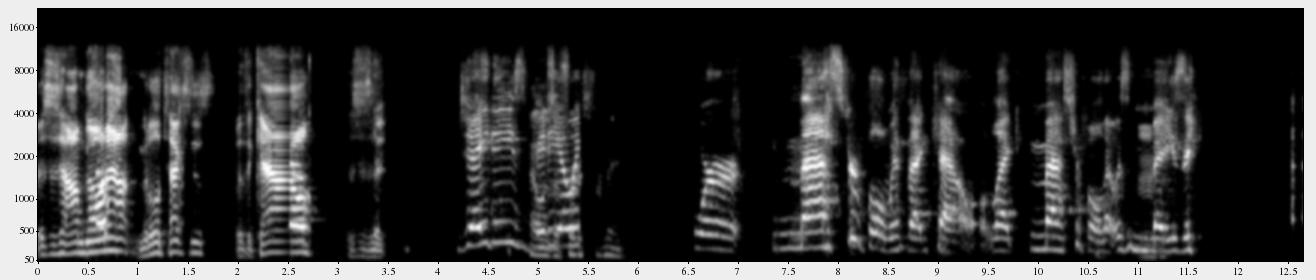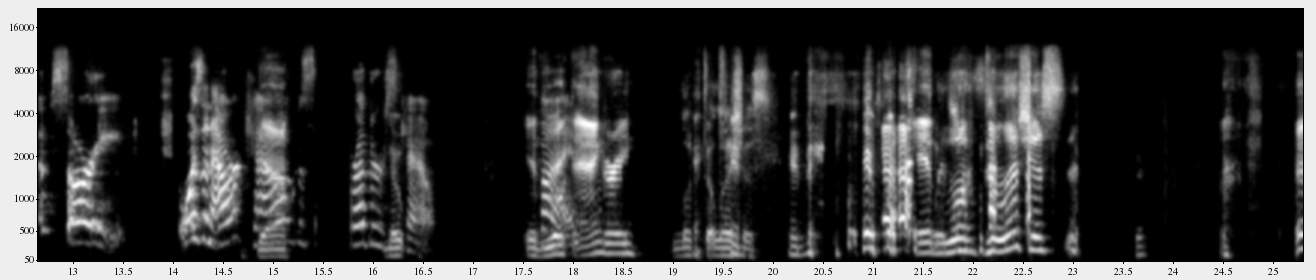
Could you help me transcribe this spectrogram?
This is how I'm going out, middle of Texas with a cow. This is it. Jd's That was videoing first for me. were masterful with that cow like masterful that was Mhm. amazing i'm sorry it wasn't our cow Yeah. it was brother's Nope. cow It Fine. looked angry. Looked delicious. It looked delicious.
